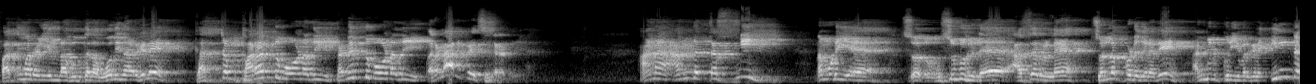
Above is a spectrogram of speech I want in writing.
பத்மர் அலி அல்லாஹுத்தல ஓதினார்களே கஷ்டம் பறந்து போனது தவிர்த்து போனது வரலாறு பேசுகிறது. ஆனா அந்த தஸ்மி நம்முடைய சுபுகில அசர்ல சொல்லப்படுகிறதே அன்பிற்குரியவர்களே இந்த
